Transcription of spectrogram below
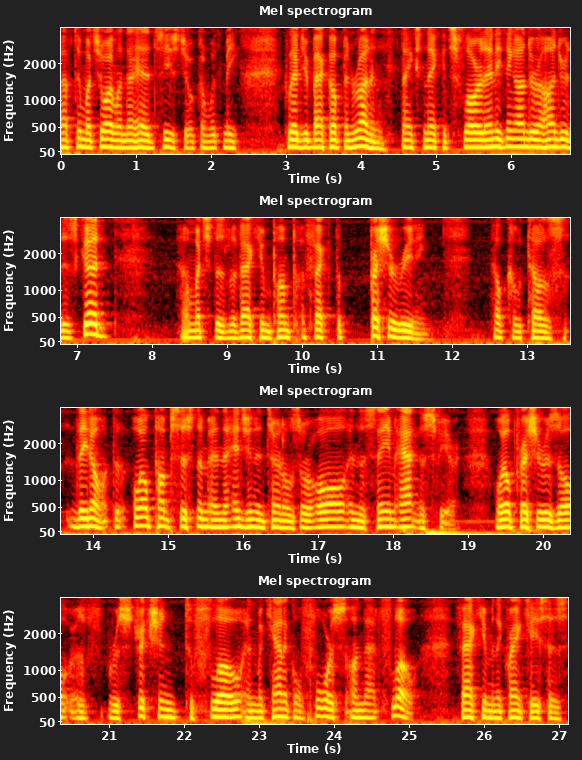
have too much oil in the heads. He's joking with me. Glad you're back up and running. Thanks, Nick. It's Florida. Anything under 100 is good. How much does the vacuum pump affect the pressure reading? Helco tells they don't. The oil pump system and the engine internals are all in the same atmosphere. Oil pressure result of restriction to flow and mechanical force on that flow. Vacuum in the crankcase has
